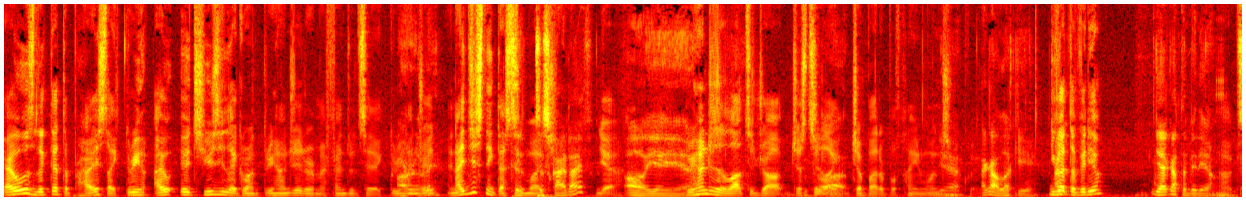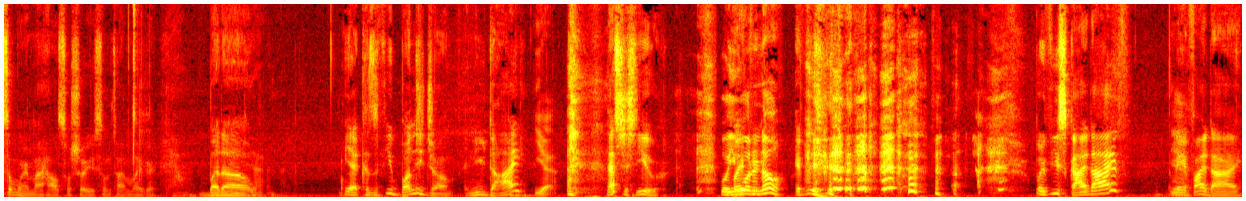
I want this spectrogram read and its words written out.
I always looked at the price like three. I, it's usually like around three hundred, or my friends would say like three hundred, Oh, really? and I just think that's To, too much. to skydive? yeah, Oh yeah, yeah. three hundred is a lot to drop just It's to like lot. jump out of a plane once Yeah, real quick. I got lucky. You I- got the video? Yeah, I got the video Okay. somewhere in my house. I'll show you sometime later. But uh, yeah. yeah, because if you bungee jump and you die, yeah. that's just you. well, you want to know? If you, but if you skydive, I mean, Yeah. if I die,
